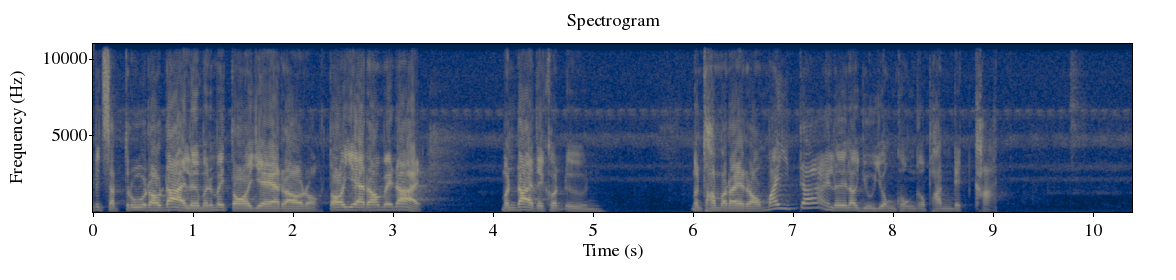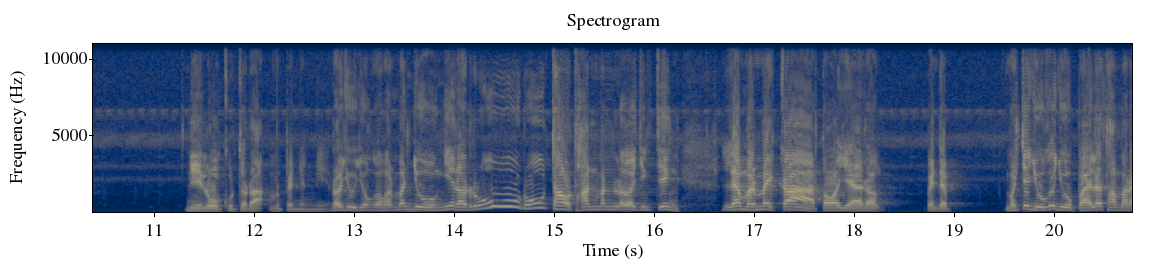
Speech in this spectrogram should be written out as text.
เป็นศัตรูเราได้เลย มันไม่ตอแยเราหรอก ตอแยเราไม่ได้ มันได้แต่คนอื่น มันทำอะไรเราไม่ได้เลย เราอยู่ยงคงกระพันเด็ดขาด นี่โลกุตระมันเป็นอย่างนี้ เราอยู่ยงกระพันมันอยู่อย่างนี้เรารู้รู้เท่าทันมันเลยจริง ๆ แล้วมันไม่กล้าตอแยเราเป็นแต่มันจะอยู่ก็อยู่ไปแล้วทำอะไร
